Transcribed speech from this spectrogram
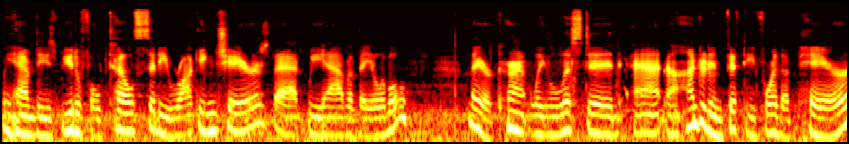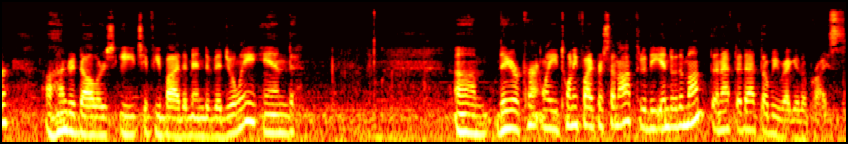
We have these beautiful Tell City rocking chairs that we have available. They are currently listed at 150 for the pair, $100 each if you buy them individually, and um, they are currently 25% off through the end of the month, and after that they'll be regular price.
